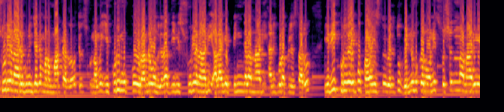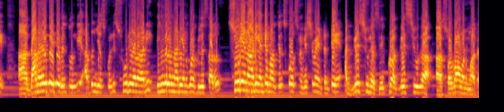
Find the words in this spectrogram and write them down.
సూర్యనాడి గురించి అయితే మనం మాట్లాడదాం తెలుసుకున్నాము ఈ కుడి ముక్కు రంధ్రం ఉంది కదా దీన్ని సూర్యనాడి అలాగే పింగళ నాడి అని కూడా పిలుస్తారు. ఇది కుడివైపు ప్రవహిస్తూ వెళ్తూ వెన్నుముకలోని సుషన్న నాడి దాని వైపు అయితే వెళ్తుంది. అర్థం చేసుకోండి సూర్యనాడి పింగళ నాడి అని కూడా పిలుస్తారు. సూర్యనాడి అంటే మనం తెలుసుకోవాల్సిన విషయం ఏంటంటే అగ్రెసివ్నెస్ ఎప్పుడు అగ్రెసివ్గా స్వభావం అన్నమాట.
